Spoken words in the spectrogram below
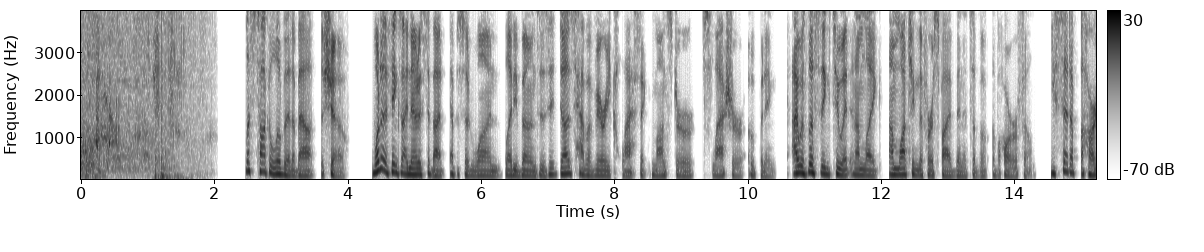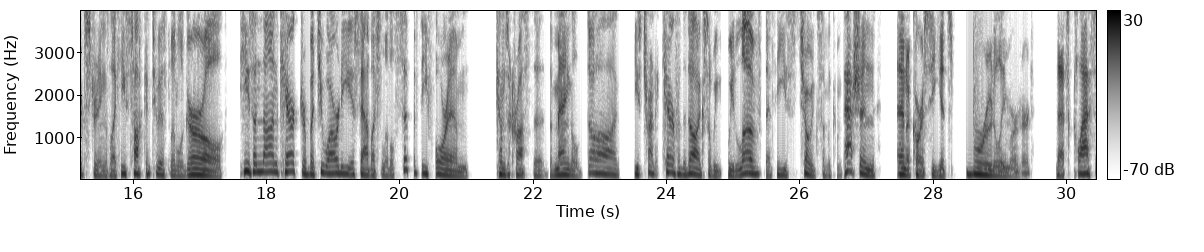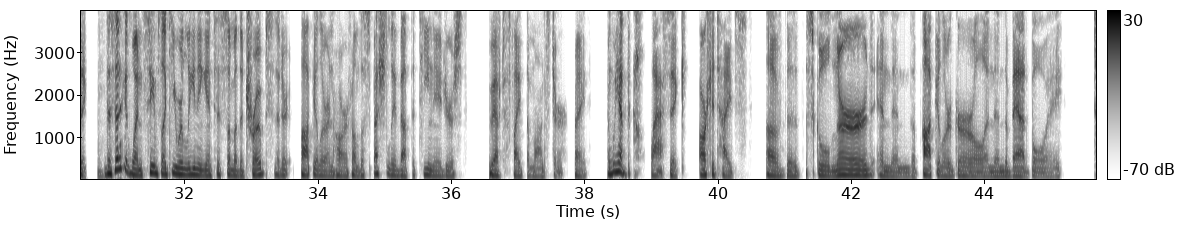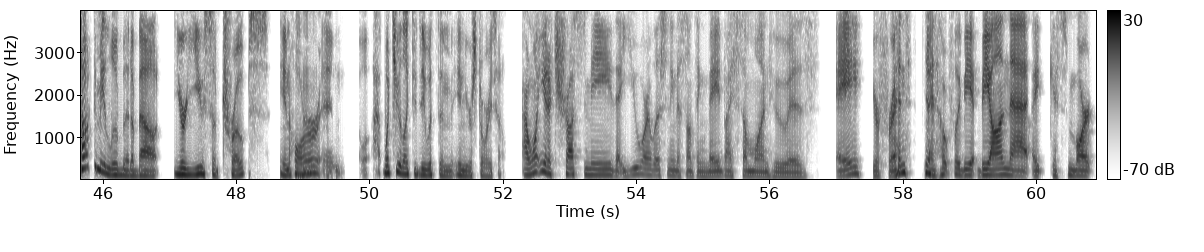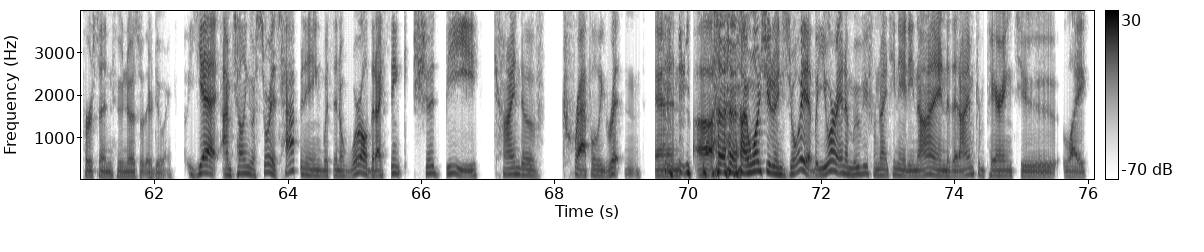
Let's talk a little bit about the show. One of the things I noticed about episode one, Bloody Bones, is it does have a very classic monster slasher opening. I was listening to it and I'm like, I'm watching the first five minutes of a, of a horror film you set up the heartstrings like he's talking to his little girl. He's a non-character, but you already established a little sympathy for him. Comes across the the mangled dog. He's trying to care for the dog, so we we love that he's showing some compassion. And of course, he gets brutally murdered. That's classic. Mm. The second one seems like you were leaning into some of the tropes that are popular in horror films, especially about the teenagers who have to fight the monster, right? And we have the classic archetypes of the school nerd and then the popular girl and then the bad boy. Talk to me a little bit about your use of tropes in horror mm-hmm. and what you like to do with them in your storytelling. I want you to trust me that you are listening to something made by someone who is a your friend yeah. and hopefully be beyond that a, a smart person who knows what they're doing. Yet I'm telling you a story that's happening within a world that I think should be kind of crappily written and uh, I want you to enjoy it. But you are in a movie from 1989 that I'm comparing to like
